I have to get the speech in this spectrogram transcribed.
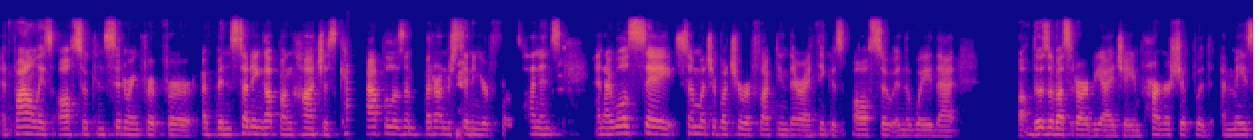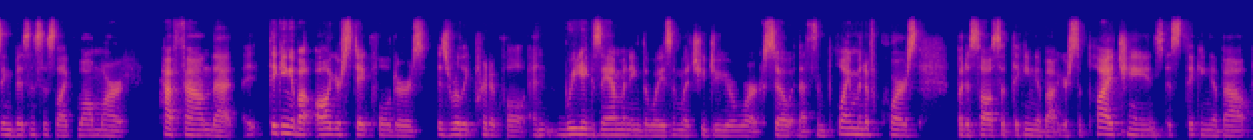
And finally it's also considering for for i've been studying up on conscious capitalism better understanding your four tenants and i will say so much of what you're reflecting there i think is also in the way that uh, those of us at rbij in partnership with amazing businesses like walmart have found that eh, thinking about all your stakeholders is really critical and re-examining the ways in which you do your work. So that's employment of course but it's also thinking about your supply chains it's thinking about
